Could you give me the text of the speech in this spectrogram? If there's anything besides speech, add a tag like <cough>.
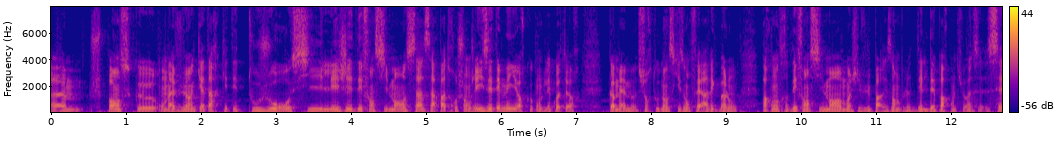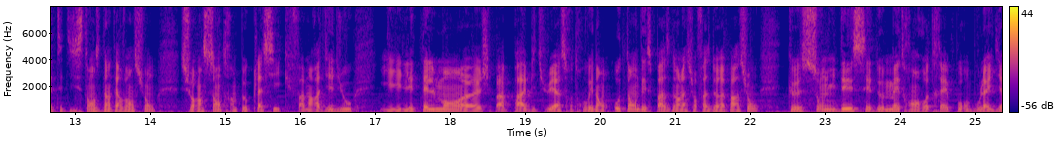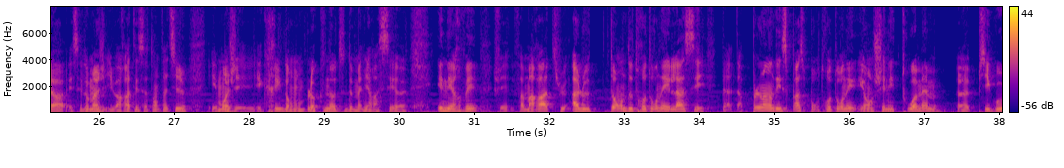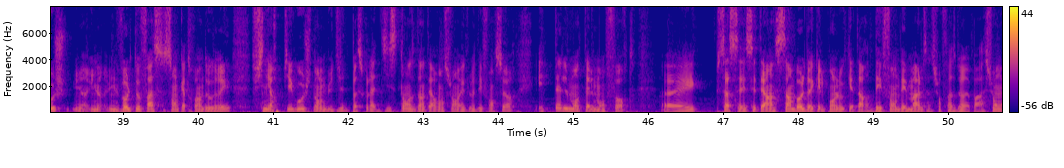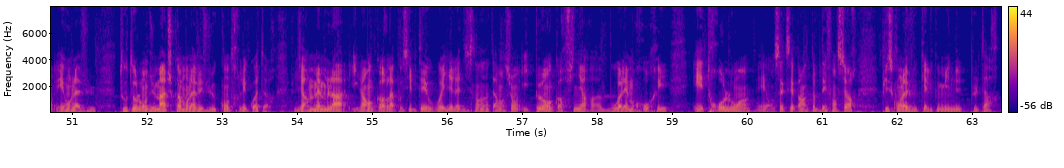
Euh, je pense qu'on a vu un Qatar qui était toujours aussi léger défensivement. Ça, ça n'a pas trop changé. Ils étaient meilleurs que contre l'Équateur, quand même, surtout dans ce qu'ils ont fait avec ballon. Par contre, défensivement, moi j'ai vu par exemple dès le départ, quand tu vois cette distance d'intervention sur un centre un peu classique, Famara Diédiou, il est tellement, euh, je sais pas, pas habitué à se retrouver dans autant d'espace dans la surface de réparation que son idée c'est de mettre en retrait pour Boulaïdia et c'est dommage, il va rater sa tentative. Et moi j'ai écrit dans mon bloc-notes de manière assez euh, énervée, je fais Famara, tu as le temps de te retourner. Là, c'est t'as as plein d'espace pour te retourner et enchaîner toi-même euh, pied gauche, une, volte-face 180 degrés, finir pied gauche dans le but vide parce que la distance d'intervention avec le défenseur est tellement tellement forte. Euh, ça, c'était un symbole d'à quel point le Qatar défendait mal sa surface de réparation et on l'a vu tout au long du match comme on l'avait vu contre l'Équateur. Je veux dire, même là, il a encore la possibilité, vous voyez la distance d'intervention, il peut encore finir. Boualem Khouri est trop loin et on sait que c'est pas un top défenseur puisqu'on l'a vu quelques minutes plus tard.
